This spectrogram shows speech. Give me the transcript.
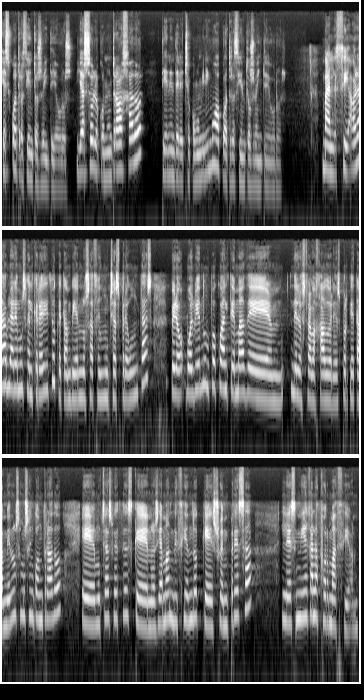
es 420 euros. Ya solo con un trabajador tienen derecho como mínimo a 420 euros. Vale, sí, ahora hablaremos del crédito, que también nos hacen muchas preguntas, pero volviendo un poco al tema de, los trabajadores, porque también nos hemos encontrado eh, muchas veces que nos llaman diciendo que su empresa les niega la formación.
